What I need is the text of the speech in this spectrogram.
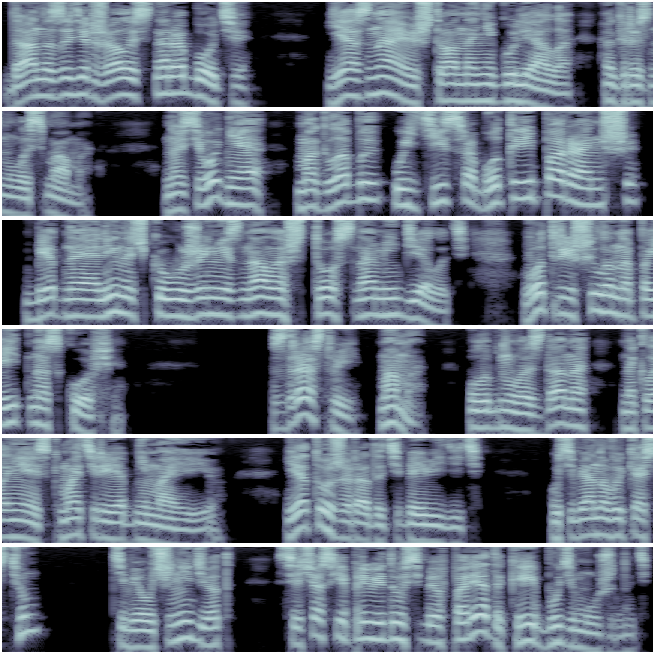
«да она задержалась на работе». «Я знаю, что она не гуляла», — огрызнулась мама. «Но сегодня могла бы уйти с работы и пораньше. Бедная Алиночка уже не знала, что с нами делать. Вот решила напоить нас кофе». «Здравствуй, мама», — улыбнулась Дана, наклоняясь к матери и обнимая ее. «Я тоже рада тебя видеть. У тебя новый костюм? Тебе очень идет. Сейчас я приведу себя в порядок и будем ужинать».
